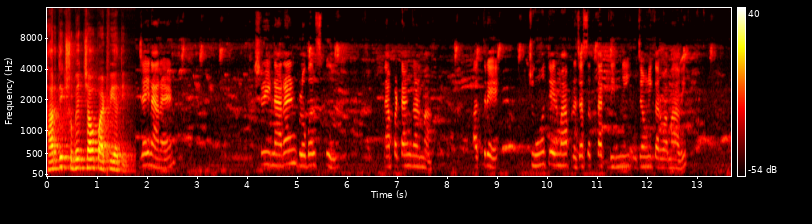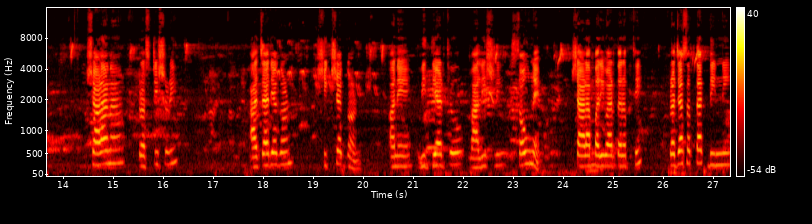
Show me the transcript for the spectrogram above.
હાર્દિક શુભેચ્છાઓ પાઠવી હતી. જય નારાયણ. શ્રી નારાયણ ગ્લોબલ સ્કૂલના પટાંગણમાં અત્રે ચુંવોતેરમાં પ્રજાસત્તાક દિનની ઉજવણી કરવામાં આવી. શાળાના ટ્રસ્ટીશ્રી આચાર્યગણ શિક્ષકગણ અને વિદ્યાર્થીઓ વાલીશ્રી સૌને શાળા પરિવાર તરફથી પ્રજાસત્તાક દિનની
